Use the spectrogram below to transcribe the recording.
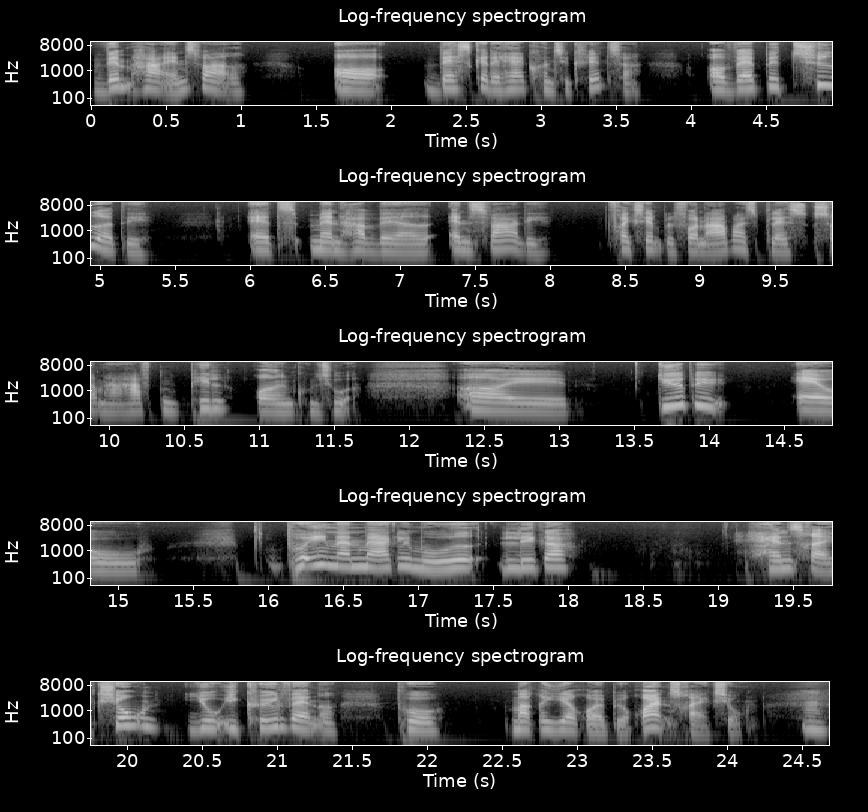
hvem har ansvaret, og hvad skal det have af konsekvenser? Og hvad betyder det, at man har været ansvarlig, for eksempel for en arbejdsplads, som har haft en pilråden kultur? Og øh, Dyrby er jo på en eller anden mærkelig måde ligger hans reaktion jo i kølvandet på Maria Røbe Røns reaktion. Mm.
